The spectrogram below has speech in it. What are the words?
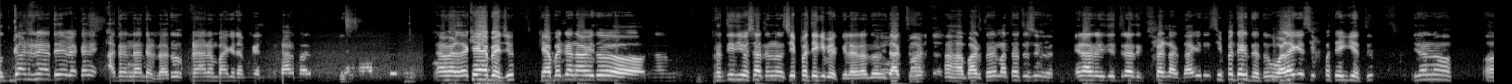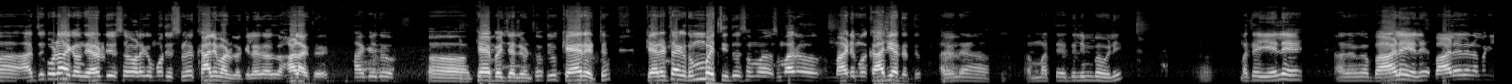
ಉದ್ಘಾಟನೆ ಅದೇ ಬೇಕಾದ್ರೆ ಅದರಿಂದ ಅಂತ ಹೇಳಿದ್ರು. ಅದು ಪ್ರಾರಂಭ ಆಗಿ ನಮಗೆ ಕಾರ್ಮಾರ್ ನಾವು ಹೇಳಿದ ಕ್ಯಾಬೇಜ್ ಕ್ಯಾಬೇಜ್ ನಾವು ಇದು ಪ್ರತಿ ದಿವಸ ಅದನ್ನು ಸಿಪ್ಪೆ ತೆಗಿಬೇಕು ಇಲ್ಲ ಅದು ಇದಾಗ್ತದೆ. ಹಾ ಬಾಡ್ತದೆ ಮತ್ತೆ ಅದು ಏನಾದ್ರು ಇದ್ರೆ ಅದಕ್ಕೆ ಸ್ಪ್ರೆಡ್ ಆಗ್ತದೆ. ಹಾಗೆ ಇದು ಸಿಪ್ಪೆ ತೆಗೆದದ್ದು ಒಳಗೆ ಸಿಪ್ಪೆ ತೆಗಿಯದ್ದು. ಇದನ್ನು ಅದು ಕೂಡ ಹಾಗೆ ಒಂದು ಎರಡು ದಿವಸ ಒಳಗೆ ಮೂರು ದಿವಸ ಒಳಗೆ ಖಾಲಿ ಮಾಡ್ಬೇಕಿಲ್ಲ ಅದು ಹಾಳಾಗ್ತದೆ. ಹಾಗೆ ಇದು ಕ್ಯಾಬೇಜ್ ಅಲ್ಲಿ ಉಂಟು. ಇದು ಕ್ಯಾರೆಟ್ ಕ್ಯಾರೆಟ್ ಆಗ ತುಂಬಾ ಇತ್ತು. ಇದು ಸುಮಾರು ಸುಮಾರು ಮಾಡಿ ಖಾಲಿ ಆದದ್ದು. ಅದನ್ನ ಮತ್ತೆ ಇದು ಲಿಂಬೆ ಹುಳಿ. ಮತ್ತೆ ಎಲೆ ಬಾಳೆ ಎಲೆ. ಬಾಳೆ ಎಲೆ ನಮಗೆ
